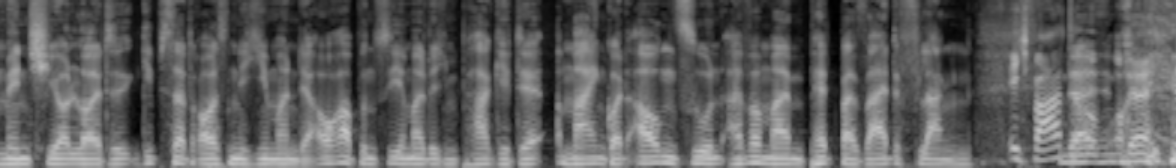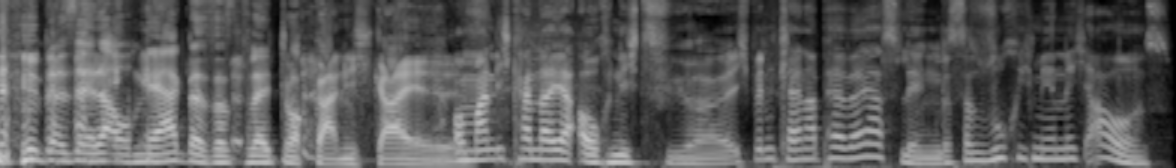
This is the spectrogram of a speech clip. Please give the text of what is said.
Mensch, ja Leute, gibt's da draußen nicht jemanden, der auch ab und zu hier mal durch den Park geht, der, mein Gott, Augen zu und einfach mal im Pad beiseite flanken. Ich warte Da, auf da, euch. dass er da auch merkt, dass das vielleicht doch gar nicht geil ist. Oh Mann, ich kann da ja auch nichts für. Ich bin ein kleiner Perversling. Das suche ich mir nicht aus.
